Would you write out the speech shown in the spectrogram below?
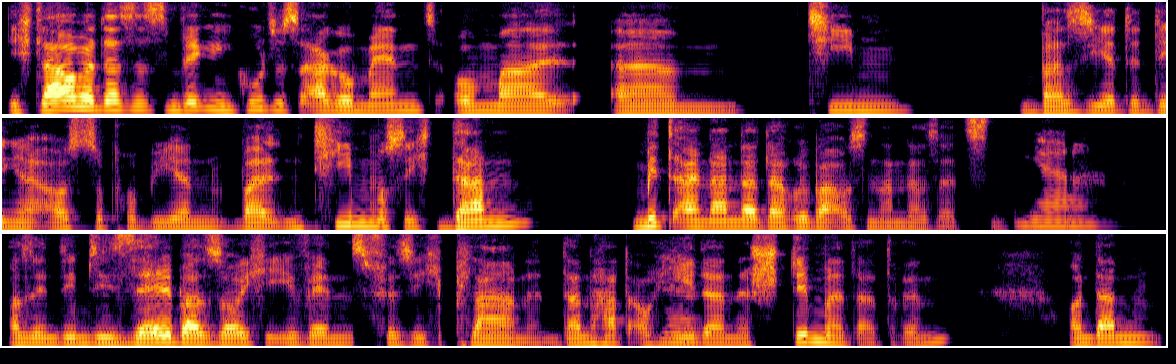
Ich glaube, das ist wirklich ein gutes Argument, um mal ähm, teambasierte Dinge auszuprobieren, weil ein Team muss sich dann miteinander darüber auseinandersetzen. Ja. Also indem sie mhm. selber solche Events für sich planen. Dann hat auch ja. jeder eine Stimme da drin. Und dann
